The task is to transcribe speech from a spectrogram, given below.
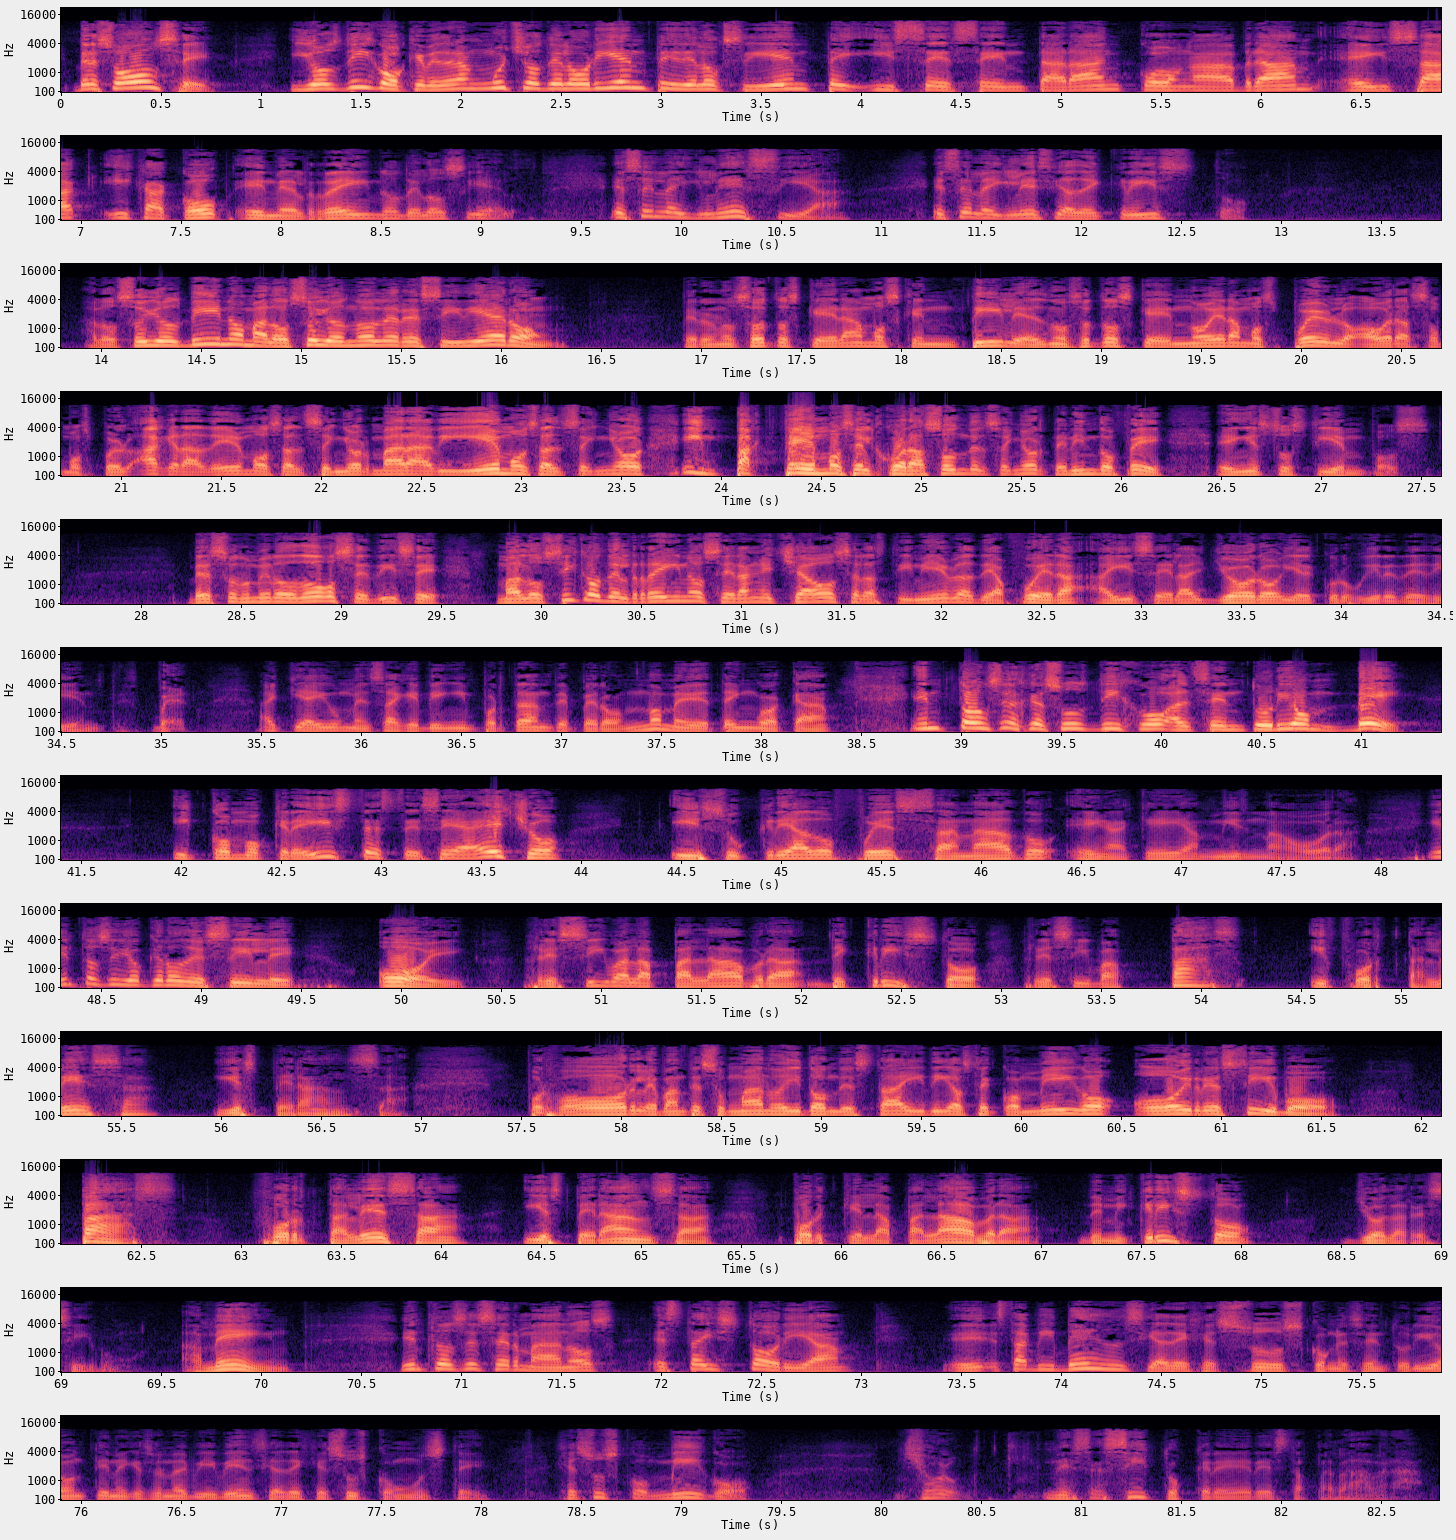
Verso 11. Y os digo que vendrán muchos del oriente y del occidente y se sentarán con Abraham e Isaac y Jacob en el reino de los cielos. Esa es la iglesia. Esa es la iglesia de Cristo. A los suyos vino, mas a los suyos no le recibieron. Pero nosotros que éramos gentiles, nosotros que no éramos pueblo, ahora somos pueblo. Agrademos al Señor, maravillemos al Señor, impactemos el corazón del Señor teniendo fe en estos tiempos. Verso número 12 dice, mas los hijos del reino serán echados a las tinieblas de afuera, ahí será el lloro y el crujir de dientes. Bueno, aquí hay un mensaje bien importante, pero no me detengo acá. Entonces Jesús dijo al centurión, ve, y como creíste te sea hecho, y su criado fue sanado en aquella misma hora. Y entonces yo quiero decirle, hoy reciba la palabra de Cristo, reciba paz y fortaleza y esperanza. Por favor, levante su mano ahí donde está y diga usted conmigo, hoy recibo paz, fortaleza y esperanza, porque la palabra de mi Cristo yo la recibo. Amén. Entonces, hermanos, esta historia, eh, esta vivencia de Jesús con el centurión tiene que ser una vivencia de Jesús con usted. Jesús conmigo. Yo necesito creer esta palabra.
